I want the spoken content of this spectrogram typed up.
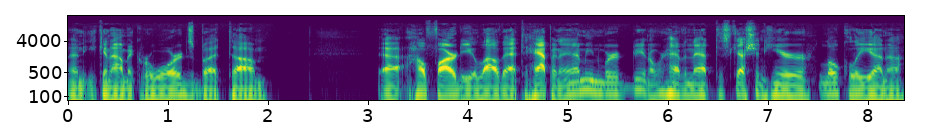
and economic rewards, but. Um, uh, how far do you allow that to happen? And I mean, we're you know we're having that discussion here locally on a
